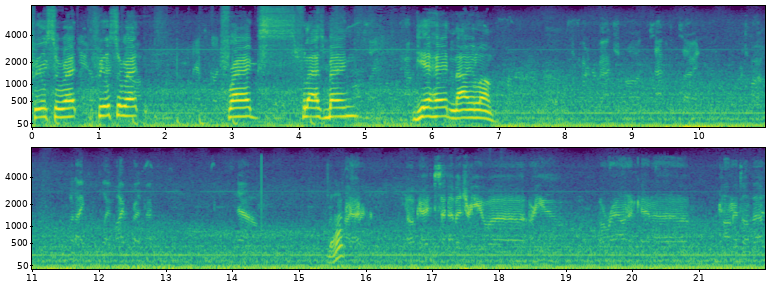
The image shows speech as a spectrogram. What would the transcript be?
Field Surret, Field Surret, Frags, Flashbang, Gearhead, and Iron Lung. match on Saturday, sorry, for tomorrow. But I can play my present now. Okay, Savage, are you uh, are you around and can uh, comment on that?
